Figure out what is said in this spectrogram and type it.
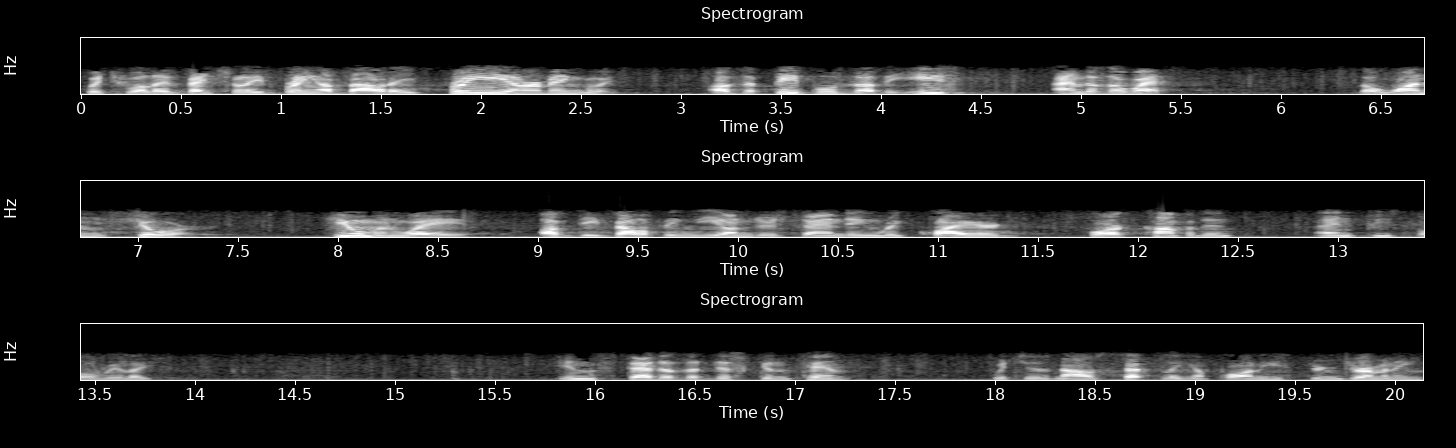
which will eventually bring about a free intermingling of the peoples of the East and of the West, the one sure, human way of developing the understanding required for confident and peaceful relations. Instead of the discontent which is now settling upon Eastern Germany,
